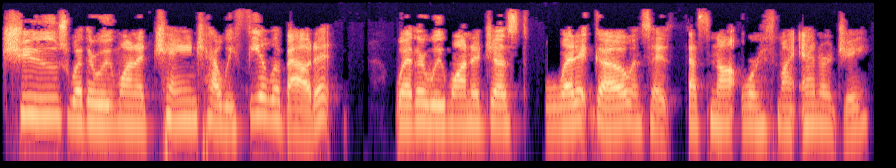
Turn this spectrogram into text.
choose whether we want to change how we feel about it whether we want to just let it go and say that's not worth my energy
